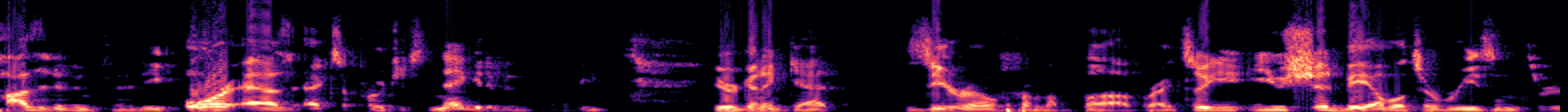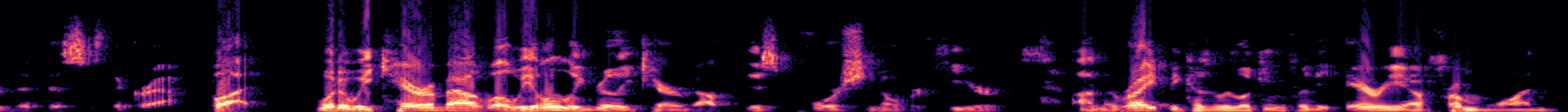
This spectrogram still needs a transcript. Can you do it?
positive infinity, or as x approaches negative infinity, you're going to get 0 from above, right? So you, you should be able to reason through that this is the graph. But what do we care about? Well, we only really care about this portion over here on the right because we're looking for the area from 1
